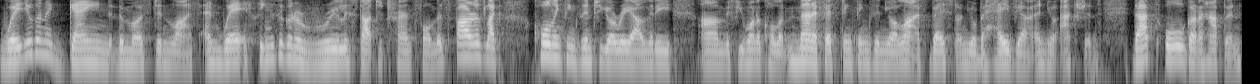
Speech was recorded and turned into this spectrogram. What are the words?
where you're going to gain the most in life and where things are going to really start to transform, as far as like calling things into your reality, um, if you want to call it manifesting things in your life based on your behavior and your actions, that's all going to happen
